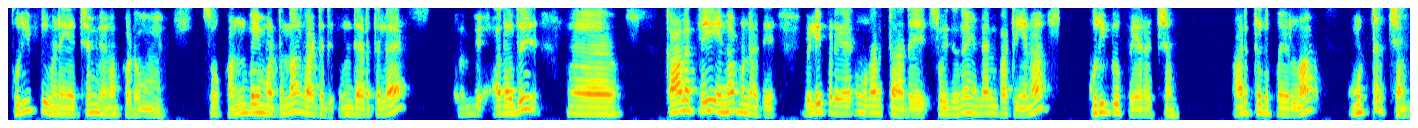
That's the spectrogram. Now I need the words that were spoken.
குறிப்பு வினையச்சம் எனப்படும். சோ பண்பை மட்டும்தான் காட்டுது. இந்த இடத்துல அதாவது காலத்தை என்ன பண்ணாது? வெளிப்படையாக உணர்த்தாது. ஸோ இதுதான் என்னன்னு பாத்தீங்கன்னா குறிப்பு பெயரச்சம். அடுத்தது போயிடலாம். முற்றச்சம்.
